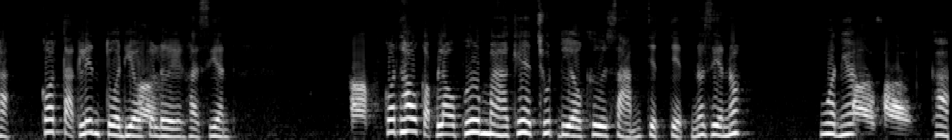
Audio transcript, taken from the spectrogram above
ค่ะ ก็ตัดเล่นตัวเดียวกันเลยค่ะ เซียนครับก็เท่ากับเราเพิ่มมาแค่ชุดเดียวคือสามเจ็ดเจ็ดนะเซียนเนาะงวดเนี้ยใช่ใช่ค่ะ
